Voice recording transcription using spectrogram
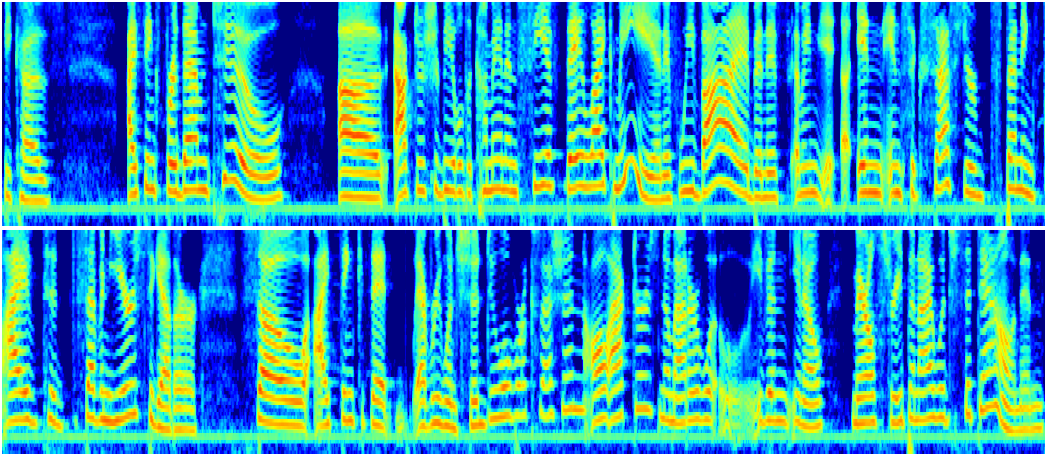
because I think for them too, uh, actors should be able to come in and see if they like me and if we vibe and if I mean, in in success, you're spending five to seven years together. So I think that everyone should do a work session. All actors, no matter what, even you know Meryl Streep and I would sit down, and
